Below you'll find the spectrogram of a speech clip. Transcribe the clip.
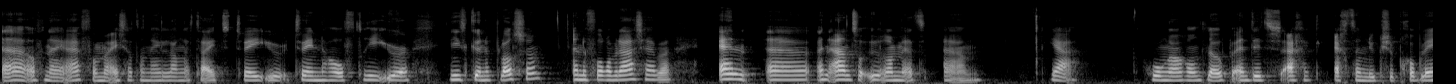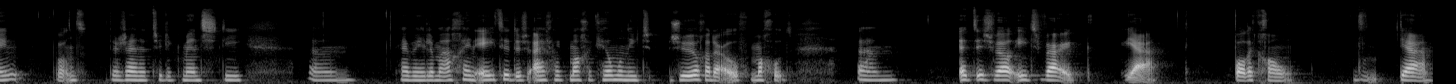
Uh, of nou ja, voor mij is dat een hele lange tijd. Twee uur, tweeënhalf, drie uur niet kunnen plassen en de volle hebben. En uh, een aantal uren met um, ja, honger rondlopen. En dit is eigenlijk echt een luxe probleem. Want er zijn natuurlijk mensen die um, hebben helemaal geen eten. Dus eigenlijk mag ik helemaal niet zeuren daarover. Maar goed, um, het is wel iets waar ik, ja, wat ik gewoon, ja,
